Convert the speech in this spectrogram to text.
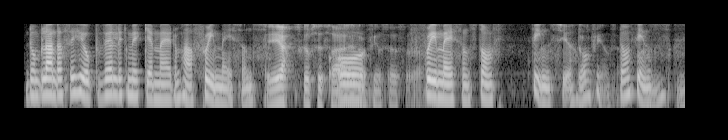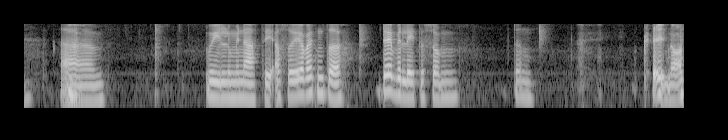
de blandas ihop väldigt mycket med de här Freemasons. Ja, skulle precis säga. Och- De finns ju. så- Freemasons, de finns ju. De finns. ja. De finns. Mm. Ehm, och Illuminati, alltså jag vet inte. Det är väl lite som den Qanon.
